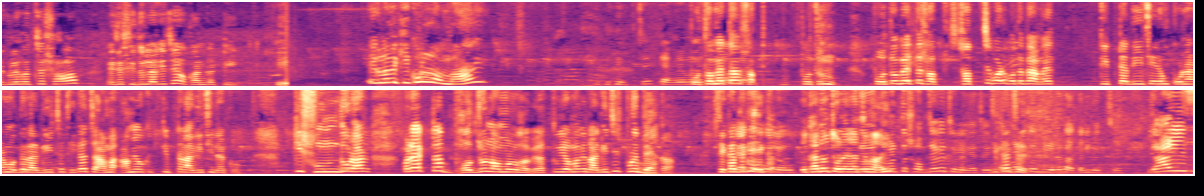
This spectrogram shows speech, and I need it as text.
এগুলো হচ্ছে সব এই যে সিঁদুর লাগিয়েছে ওখানকার টিপ এগুলো কি করলাম ভাই? প্রথমে তো প্রথম প্রথমে তো সব সবচেয়ে বড় প্রথমে আমাকে টিপটা দিয়েছে এরকম কোনার মধ্যে লাগিয়েছে ঠিক আছে? আমার আমি ওকে টিপটা লাগিয়েছি দেখো। কি সুন্দর আর মানে একটা ভদ্র নম্র হবে আর তুই আমাকে লাগিয়েছিস পুরো বেকা। সেখান থেকে এখা- এখানেও চলে গেছে ভাই। তো সব জায়গায় চলে গেছে। ঠিক আছে। তো বিয়েটা তাড়াতাড়ি হচ্ছে। গাইস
